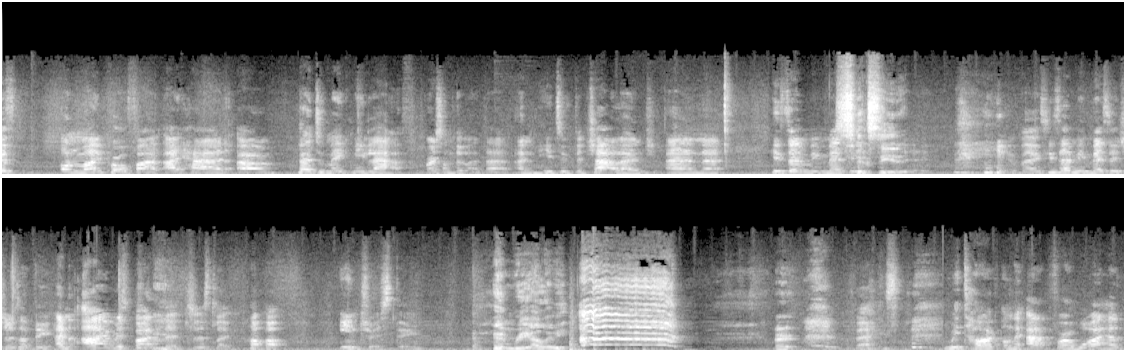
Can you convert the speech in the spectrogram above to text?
because on my profile I had um, tried to make me laugh or something like that, and he took the challenge and uh, he sent me message. Succeeded. Thanks. He sent me a message or something, and I responded just like, haha, interesting. In reality, Ah! Alright. Thanks. We talked on the app for a while,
